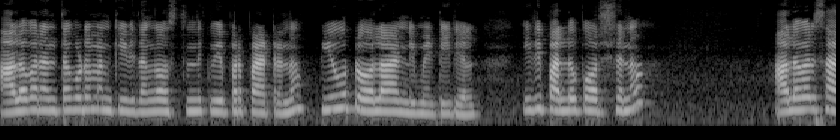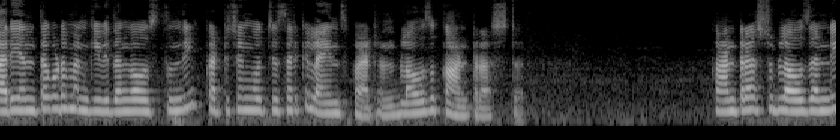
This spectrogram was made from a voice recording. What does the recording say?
ఆల్ ఓవర్ అంతా కూడా మనకి ఈ విధంగా వస్తుంది క్వీపర్ ప్యాటర్న్. ప్యూర్ డోలా అండి మెటీరియల్. ఇది పళ్ళు పోర్షను. ఆల్ ఓవర్ శారీ అంతా కూడా మనకి ఈ విధంగా వస్తుంది. కట్టు చెంగు వచ్చేసరికి lines pattern blouse contrast. Contrast blouse అండి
